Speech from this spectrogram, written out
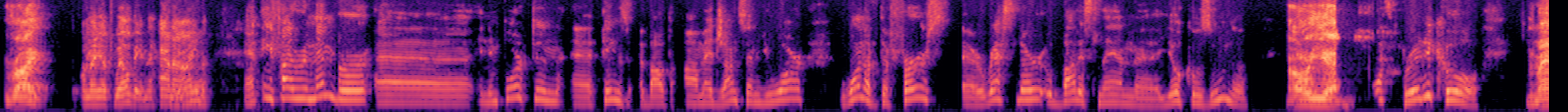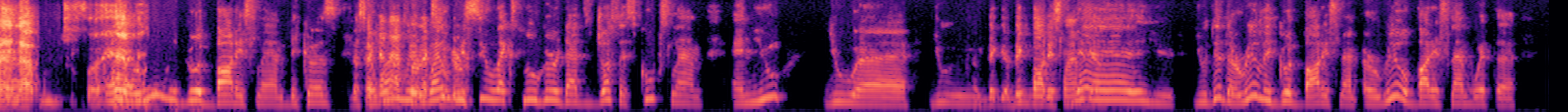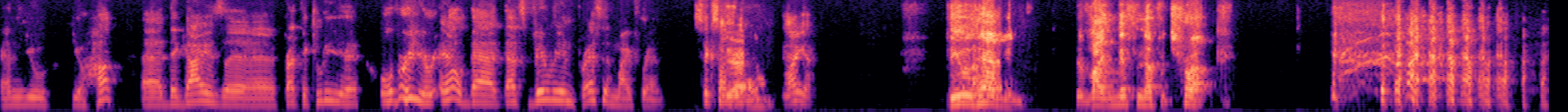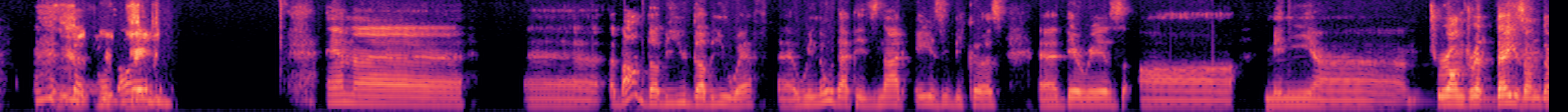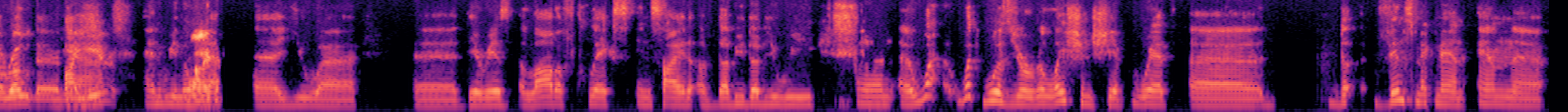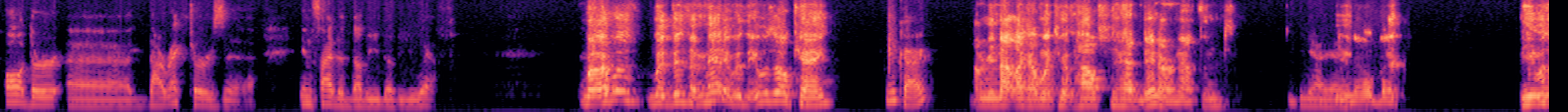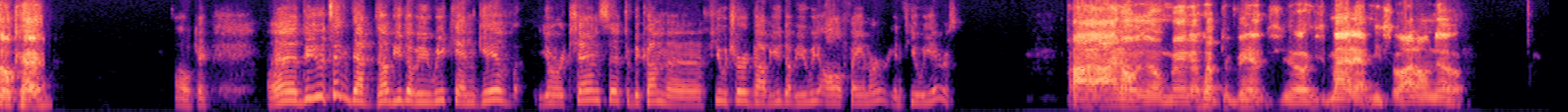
Right. on 12 in Anaheim. Yeah. And if I remember uh, an important uh, things about Ahmed Johnson, you are one of the first uh, wrestler who body slam uh, Yokozuna. Oh yeah, That's pretty cool. Man, that was And a really good body slam because The second when, after we, Lex when Luger. we see Lex Luger, that's just a scoop slam, and you you uh, A you big, a big body slam. yeah, Yeah. you you did a really good body slam, a real body slam with uh, and you you hop uh, the guys uh, practically uh, over your head. That that's very impressive, my friend. 600 guy. He was heavy. It was like lifting up a truck. That He was, he was was awesome. heavy. And uh, uh, about WWF, uh, we know that it's not easy because uh, there is uh, many, um 300 days on the road uh, by Yeah. year. and we know Right. that uh, you uh, uh, there is a lot of clicks inside of WWE. And uh, what what was your relationship with uh, the Vince McMahon and uh, other uh, directors uh, inside the WWF? Well, it was, but doesn't matter. It was, it was okay. Okay. I mean, not like I went to his house and had dinner or nothing, Yeah, yeah. you know, but he was okay. Okay. Uh, do you think that WWE can give your chance uh, to become a future WWE Hall of Famer in few years? I, I don't know, man. That's up to Vince. You know, he's mad at me, so I don't know.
